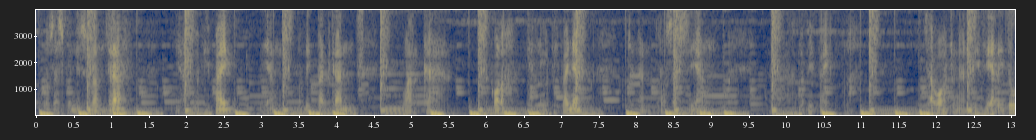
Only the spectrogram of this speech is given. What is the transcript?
proses penyusunan draft yang lebih baik yang melibatkan warga sekolah yang lebih banyak dengan proses yang Allah dengan ikhtiar itu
